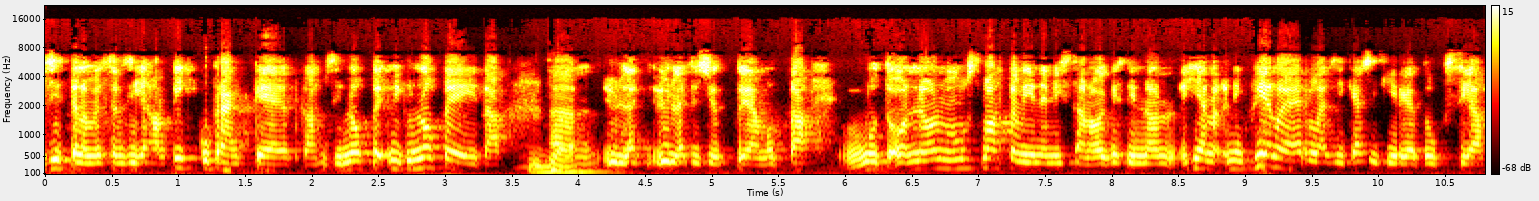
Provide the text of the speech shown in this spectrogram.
sitten on myös sellaisia ihan pikkupränkkejä, jotka on nope, niin kuin nopeita äm, yllät, yllätysjuttuja, mutta, mutta on, ne on musta mahtavia ne, missä on oikeasti ne on hieno, niin hienoja erilaisia käsikirjoituksia,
